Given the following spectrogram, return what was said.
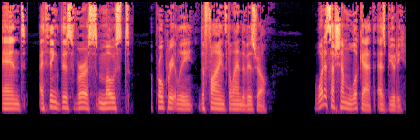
And I think this verse most appropriately defines the land of Israel. What does Hashem look at as beauty?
